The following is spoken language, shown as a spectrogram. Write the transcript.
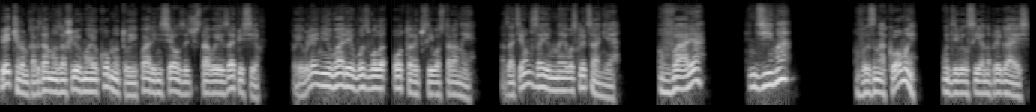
Вечером, когда мы зашли в мою комнату и парень сел за чистовые записи, появление Вари вызвало оторопь с его стороны, а затем взаимное восклицание. «Варя? Дима?» «Вы знакомы?» — удивился я, напрягаясь.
